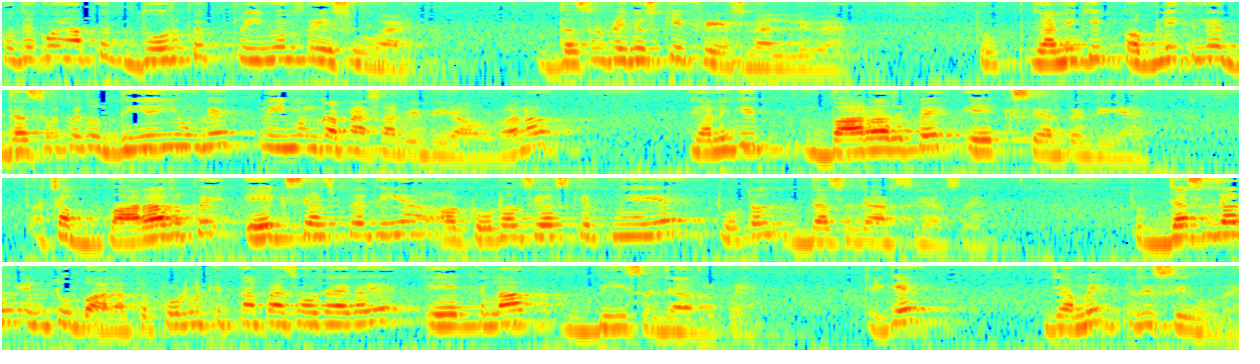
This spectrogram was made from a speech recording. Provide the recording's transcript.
तो देखो यहाँ पे दो रुपये प्रीमियम पेश हुआ है। दस रुपये की उसकी फेस वैल्यू है। तो यानी कि पब्लिक ने दस रुपये तो दिए ही होंगे प्रीमियम का पैसा भी दिया होगा ना। यानी कि बारह रुपये एक शेयर पे दिए हैं। तो अच्छा बारह रुपये एक शेयर्स पे दिए और टोटल शेयर्स कितनी है ये? टोटल दस हज़ार शेयर्स है। तो दस हज़ार इंटू बारह तो टोटल कितना पैसा हो जाएगा ये? एक लाख बीस हज़ार रुपये ठीक है? ये हमें रिसीव हुए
